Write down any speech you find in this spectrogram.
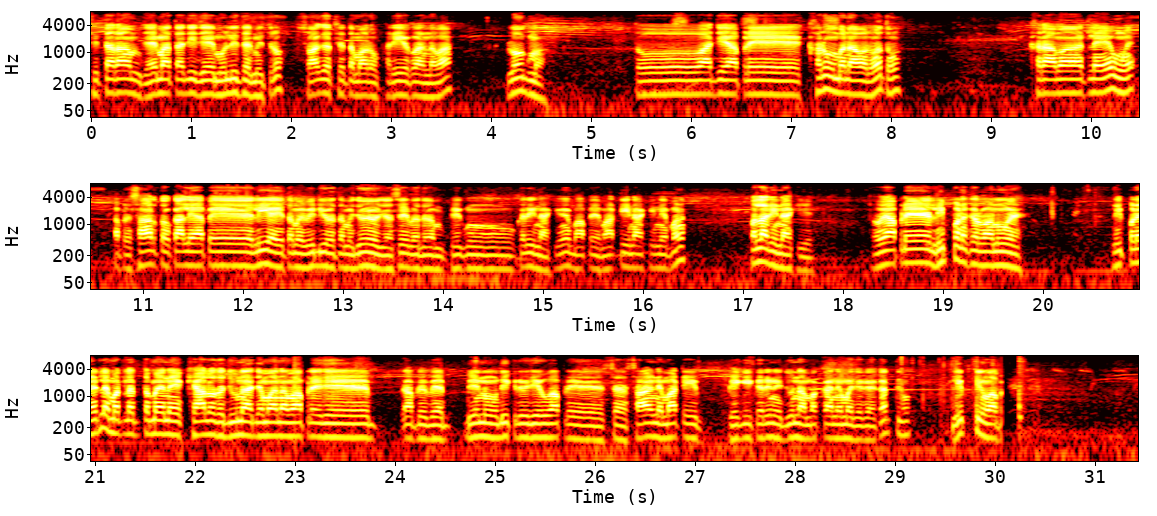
રામ રામ સીતારામ, જય માતાજી, જય મુરલીધર મિત્રો. સ્વાગત છે તમારું ફરી એકવાર નવા બ્લોગમાં તો આજે આપણે ખરું બનાવવાનું હતું. ખરામાં એટલે એવું હે. આપણે સાણ તો કાલે આપણે લઈ આવીએ. તમે વીડિયો તમે જોયો જ હશે. બધું ભેગું કરી નાખીને બાપે માટી નાખીને પણ પલારી નાખીએ. હવે આપણે લીપણ કરવાનું હોય લીપણ એટલે મતલબ તમે એને ખ્યાલ હોય તો જૂના જમાનામાં આપણે જે આપણે બેનું દીકરીઓ જેવું આપણે સાણને માટી ભેગી કરીને જૂના મકાનેમાં જે જગ્યાએ કરતી લીપતી આપણે.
